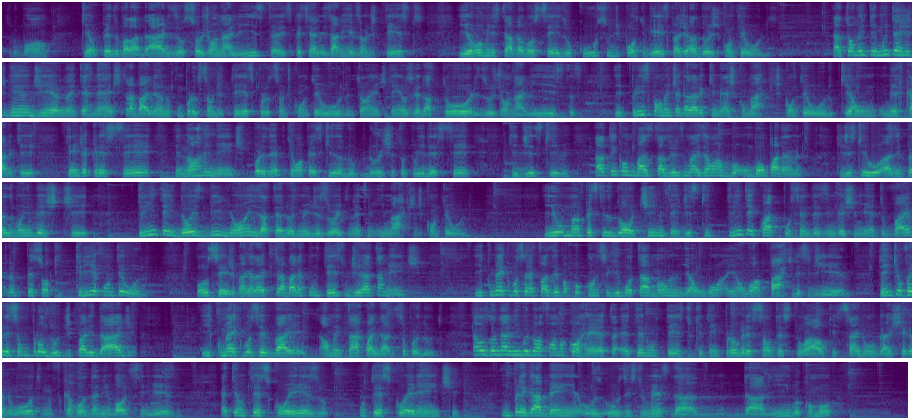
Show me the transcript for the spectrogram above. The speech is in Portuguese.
tudo bom? Aqui é o Pedro Valadares, eu sou jornalista especializado em revisão de textos e eu vou ministrar para vocês o curso de português para geradores de conteúdos. Atualmente tem muita gente ganhando dinheiro na internet, trabalhando com produção de texto, produção de conteúdo, então a gente tem os redatores, os jornalistas e principalmente a galera que mexe com marketing de conteúdo, que é um, um mercado que tende a crescer enormemente. Por exemplo, tem uma pesquisa do, do Instituto IDC que diz que, ela tem como base os Estados Unidos, mas é uma, um bom parâmetro, que diz que as empresas vão investir 32 bilhões até 2018 nesse, em marketing de conteúdo. E uma pesquisa do Altimeter diz que 34% desse investimento vai para o pessoal que cria conteúdo, ou seja, para a galera que trabalha com texto diretamente. E como é que você vai fazer para conseguir botar a mão em, algum, em alguma parte desse dinheiro? Tem que oferecer um produto de qualidade e como é que você vai aumentar a qualidade do seu produto? É usando a língua de uma forma correta, é ter um texto que tem progressão textual, que sai de um lugar e chega no outro, não fica rodando em volta de si mesmo é ter um texto coeso, um texto coerente, empregar bem os, os instrumentos da, da língua, como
